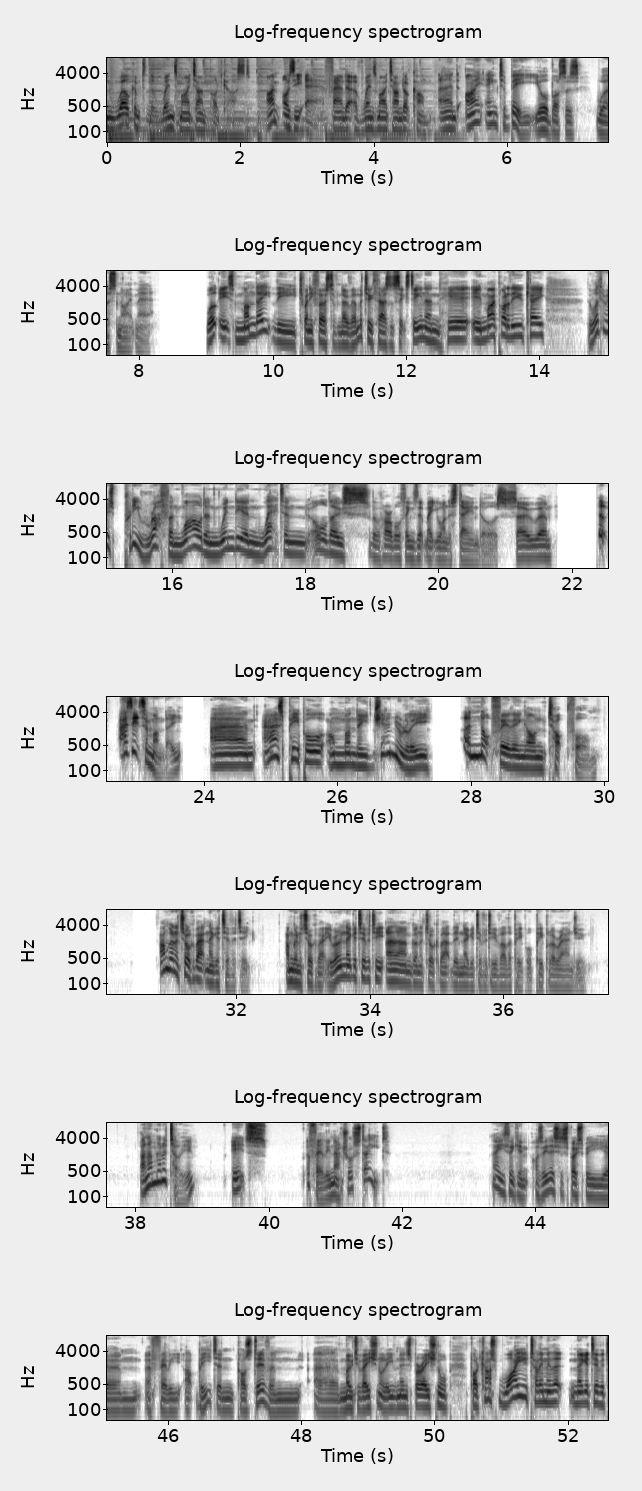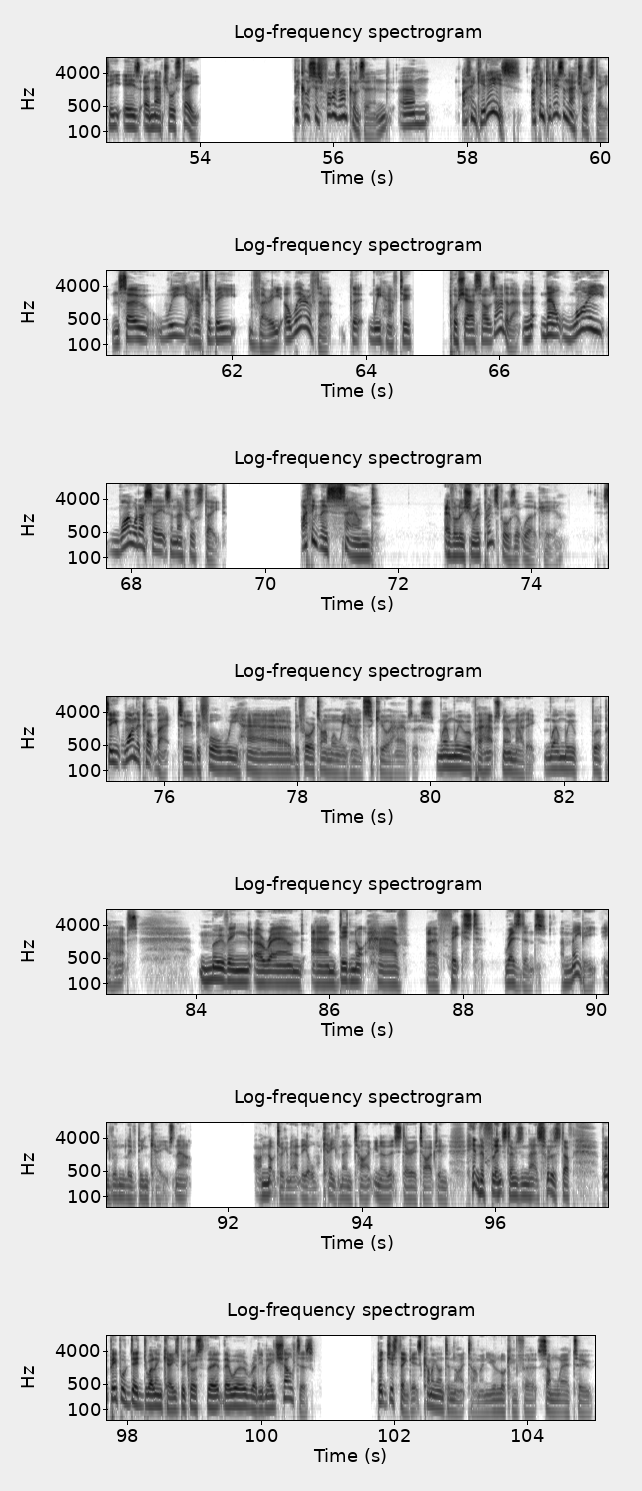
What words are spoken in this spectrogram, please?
welcome to the When's My Time podcast. I'm Ozzy Air, founder of whensmytime.com, and I aim to be your boss's worst nightmare. Well, it's Monday, the 21st of November 2016, and here in my part of the UK, the weather is pretty rough and wild and windy and wet and all those sort of horrible things that make you want to stay indoors. So, um, look, as it's a Monday, and as people on Monday generally are not feeling on top form, I'm going to talk about negativity. I'm going to talk about your own negativity, and I'm going to talk about the negativity of other people, people around you. And I'm going to tell you, it's a fairly natural state. Now you're thinking, Ozzy, this is supposed to be um, a fairly upbeat and positive and uh, motivational, even inspirational podcast. Why are you telling me that negativity is a natural state? Because, as far as I'm concerned, um, I think it is. I think it is a natural state. And so we have to be very aware of that, that we have to push ourselves out of that. Now, why, why would I say it's a natural state? I think there's sound evolutionary principles at work here. See, wind the clock back to before we had, before a time when we had secure houses, when we were perhaps nomadic, when we were perhaps moving around and did not have a fixed residence, and maybe even lived in caves. Now, I'm not talking about the old caveman type, you know, that's stereotyped in, in the Flintstones and that sort of stuff. But people did dwell in caves because there, there were ready made shelters. But just think, it's coming on to night time and you're looking for somewhere to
